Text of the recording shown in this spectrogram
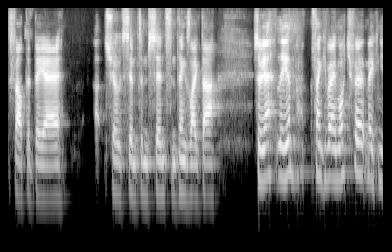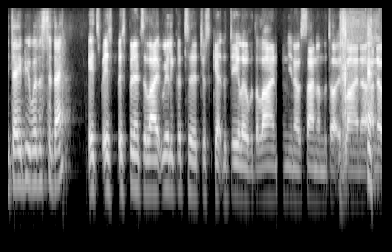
felt that they uh, showed symptoms since and things like that. So yeah, Liam, thank you very much for making your debut with us today. It's, it's, it's been a delight. Really good to just get the deal over the line. You know, sign on the dotted line. I, know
